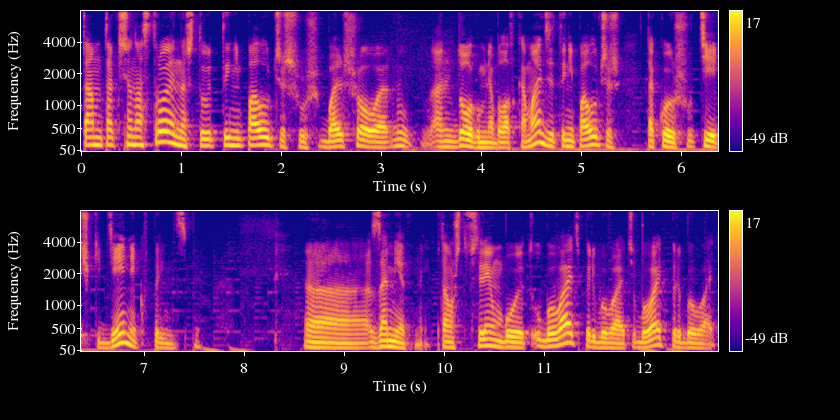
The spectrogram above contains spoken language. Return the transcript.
там так все настроено, что ты не получишь уж большого, ну, она долго у меня была в команде, ты не получишь такой уж утечки денег, в принципе. Э, заметный, потому что все время будет убывать, прибывать, убывать, прибывать.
